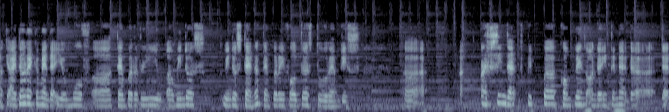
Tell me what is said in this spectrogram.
Okay I don't recommend that you move uh, temporary uh, Windows Windows 10 uh, temporary folders to RAM disk. Uh, I've seen that people complain on the internet uh, that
